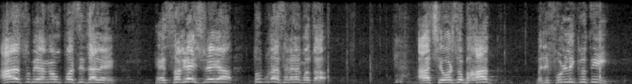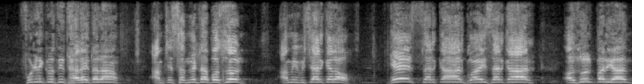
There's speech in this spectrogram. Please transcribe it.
आज तुम्ही हांगा उपस्थित झाले. हे सगळे श्रेय तुमकां सगळ्यांक वता आज शेवटचो भाग म्हणजे फुडली कृती. फुडली कृती थारायतना आमची संघटना बसून आम्ही विचार केलो. हे सरकार गोंय सरकार अजून पर्यंत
